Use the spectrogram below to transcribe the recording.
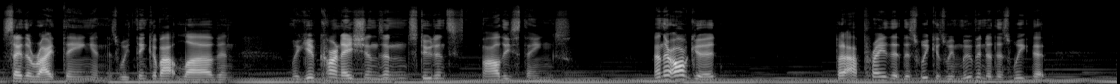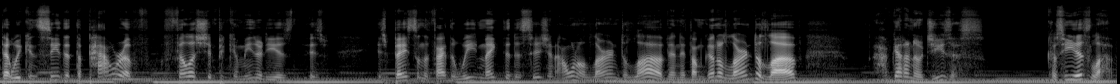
say the right thing, and as we think about love and we give carnations and students all these things, and they're all good. But I pray that this week, as we move into this week, that that we can see that the power of fellowship and community is is is based on the fact that we make the decision. I want to learn to love, and if I'm going to learn to love, I've got to know Jesus, because He is love.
